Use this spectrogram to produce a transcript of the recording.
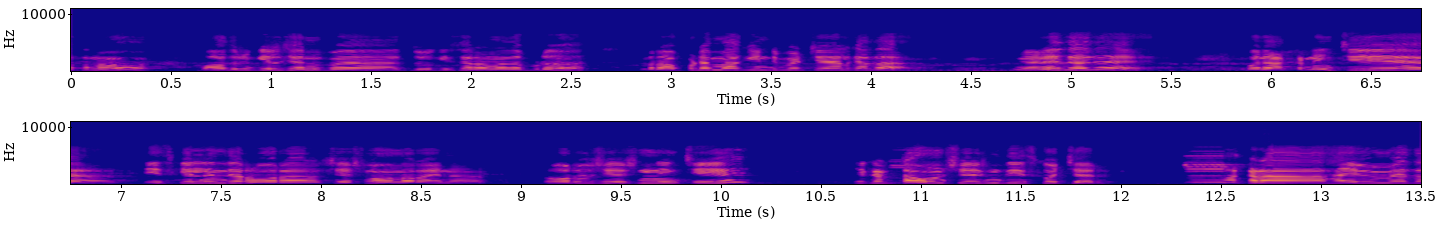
అతను బాత్రూమ్కి వెళ్ళి చనిపోయి దూకిసారు అన్నదప్పుడు మరి అప్పుడే మాకు ఇంటిమేట్ చేయాలి కదా. మేము అనేది అదే. మరి అక్కడ నుంచి తీసుకెళ్ళింది రూరల్ స్టేషన్లో ఉన్నారు ఆయన. రూరల్ స్టేషన్ నుంచి ఇక్కడ టౌన్ స్టేషన్ తీసుకొచ్చారు. అక్కడ హైవే మీద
